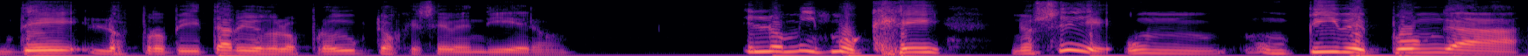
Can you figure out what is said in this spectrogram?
de los propietarios de los productos que se vendieron. Es lo mismo que, no sé, un, un pibe ponga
